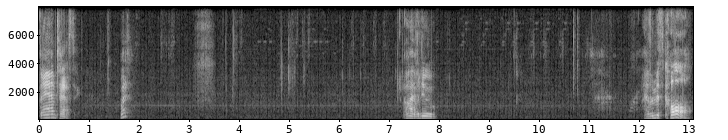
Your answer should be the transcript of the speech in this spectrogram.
Fantastic. What? Oh, I have a new. I have a missed call.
